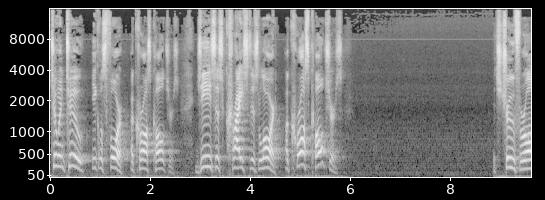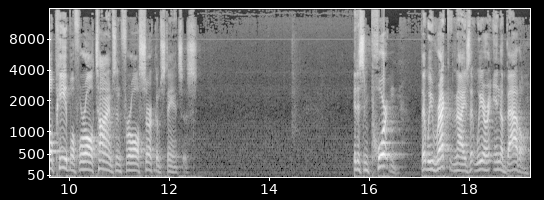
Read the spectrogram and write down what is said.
Two and two equals four across cultures. Jesus Christ is Lord across cultures. It's true for all people, for all times, and for all circumstances. It is important that we recognize that we are in a battle.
